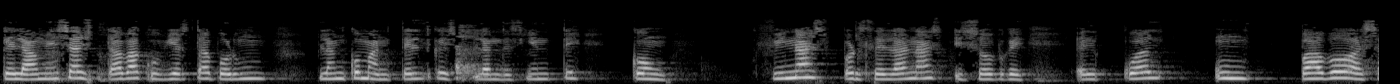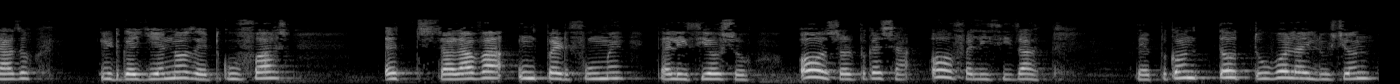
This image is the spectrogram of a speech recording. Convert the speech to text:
que la mesa estaba cubierta por un blanco mantel resplandeciente con finas porcelanas y sobre el cual un pavo asado y relleno de trufas exhalaba un perfume delicioso. ¡Oh, sorpresa! ¡Oh, felicidad! De pronto tuvo la ilusión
